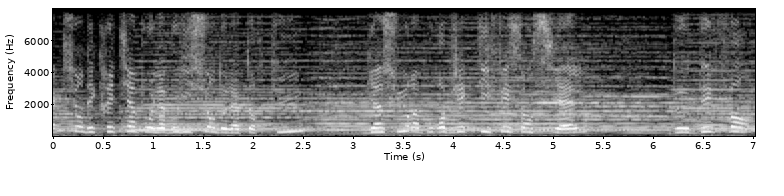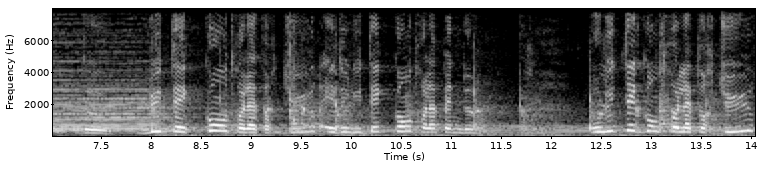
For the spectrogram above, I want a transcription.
Action des chrétiens pour l'abolition de la torture, bien sûr a pour objectif essentiel de défendre, de lutter contre la torture et de lutter contre la peine de mort. Pour lutter contre la torture,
